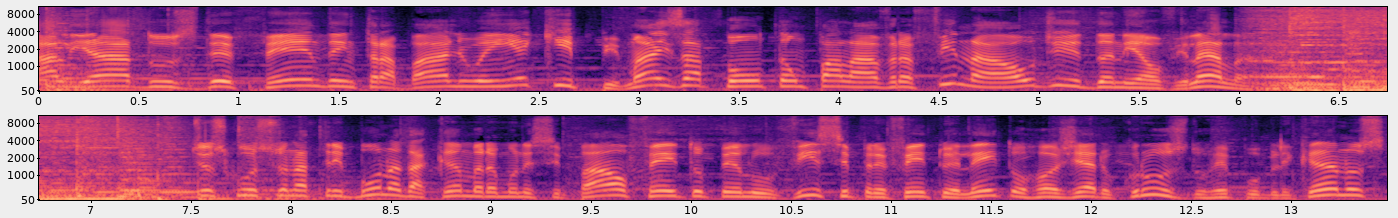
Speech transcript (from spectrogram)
Aliados defendem trabalho em equipe, mas apontam palavra final de Daniel Vilela. Discurso na tribuna da Câmara Municipal, feito pelo vice-prefeito eleito Rogério Cruz, do Republicanos,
